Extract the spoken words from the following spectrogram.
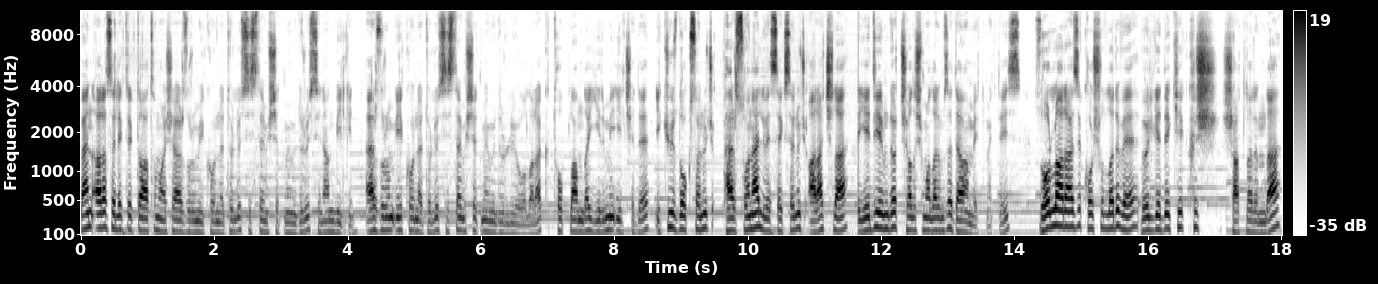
Ben Aras Elektrik Dağıtım AŞ Erzurum İl Koordinatörlüğü Sistem İşletme Müdürü Sinan Bilgin. Erzurum İl Koordinatörlüğü Sistem İşletme Müdürlüğü olarak toplamda 20 ilçede 293 personel ve 83 araçla 7-24 çalışmalarımıza devam etmekteyiz. Zorlu arazi koşulları ve bölgedeki kış şartlarında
